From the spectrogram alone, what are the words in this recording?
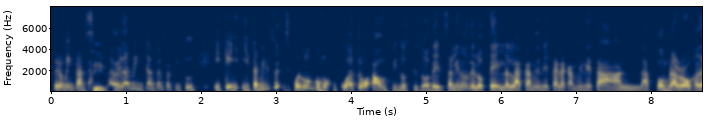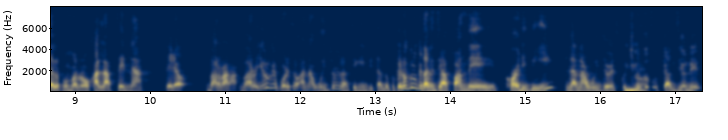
pero me encanta. sí. La verdad me encanta su actitud y que y también fueron como cuatro outfits los que usó de saliendo del hotel a la camioneta, a la camioneta a la alfombra roja, de la alfombra roja a la cena, pero bárbara, bárbara. Yo creo que por eso Anna Wintour la sigue invitando, porque no creo que también sea fan de Cardi B, la Anna Wintour escuchando No. sus canciones,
